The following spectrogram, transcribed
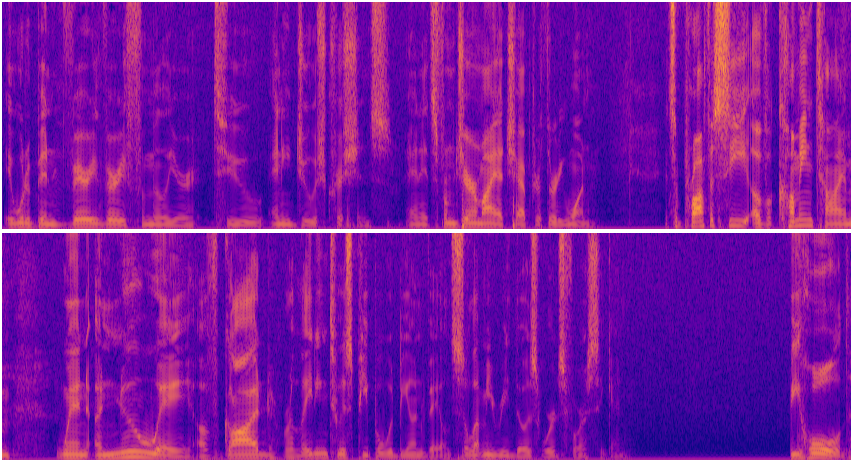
It would have been very, very familiar to any Jewish Christians. And it's from Jeremiah chapter 31. It's a prophecy of a coming time when a new way of God relating to his people would be unveiled. So let me read those words for us again. Behold,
